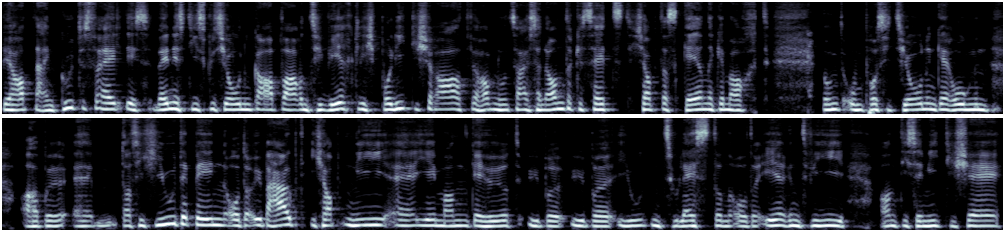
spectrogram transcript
wir hatten ein gutes Verhältnis. Wenn es Diskussionen gab, waren sie wirklich politischer Art. Wir haben uns auseinandergesetzt. Ich habe das gerne gemacht und um Positionen gerungen. Aber ähm, dass ich Jude bin oder überhaupt, ich habe nie äh, jemanden gehört, über, über Juden zu lästern oder irgendwie antisemitische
